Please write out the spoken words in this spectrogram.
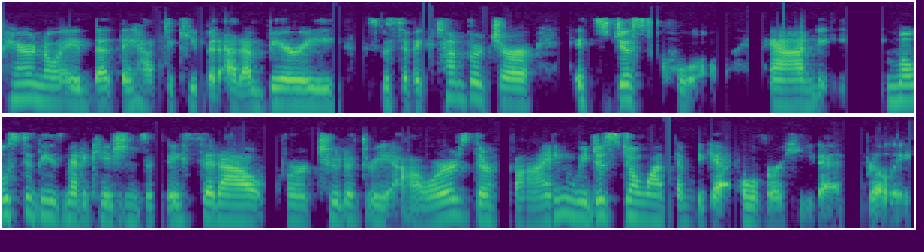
paranoid that they have to keep it at a very specific temperature. It's just cool. And most of these medications, if they sit out for two to three hours, they're fine. We just don't want them to get overheated, really.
